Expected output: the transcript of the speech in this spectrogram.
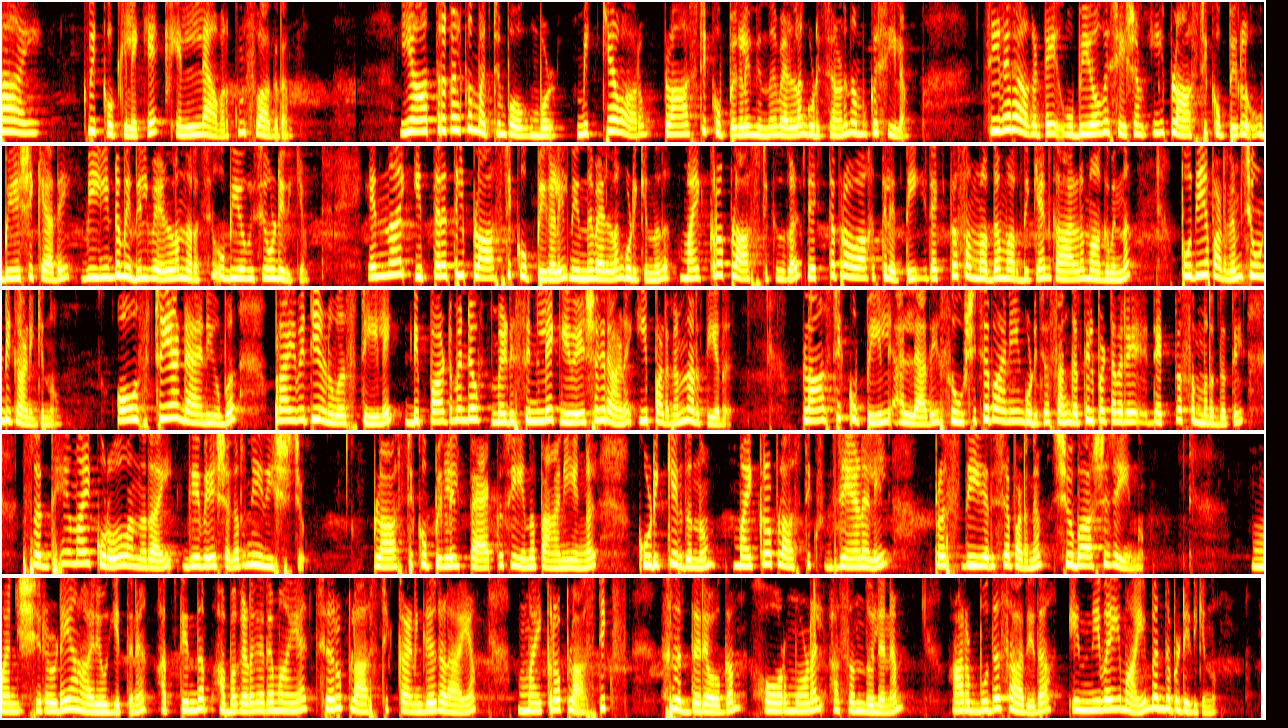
Hi. Quick കുക്കിലേക്ക് എല്ലാവർക്കും സ്വാഗതം. യാത്രകൾക്കും മറ്റും പോകുമ്പോൾ മിക്കവാറും പ്ലാസ്റ്റിക് കുപ്പികളിൽ നിന്ന് വെള്ളം കുടിച്ചാണ് നമുക്ക് ശീലം. ചിലരാകട്ടെ ഉപയോഗശേഷം ഈ പ്ലാസ്റ്റിക് കുപ്പികൾ ഉപേക്ഷിക്കാതെ വീണ്ടും ഇതിൽ വെള്ളം നിറച്ച് ഉപയോഗിച്ചുകൊണ്ടിരിക്കും. എന്നാൽ ഇത്തരത്തിൽ പ്ലാസ്റ്റിക് കുപ്പികളിൽ നിന്ന് വെള്ളം കുടിക്കുന്നത് മൈക്രോ പ്ലാസ്റ്റിക്കുകൾ രക്തപ്രവാഹത്തിലെത്തി രക്തസമ്മർദ്ദം വർദ്ധിക്കാൻ കാരണമാകുമെന്ന് പുതിയ പഠനം ചൂണ്ടിക്കാണിക്കുന്നു. ഓസ്ട്രിയ ഡാന്യൂബ് പ്രൈവറ്റ് യൂണിവേഴ്സിറ്റിയിലെ ഡിപ്പാർട്ട്മെന്റ് ഓഫ് മെഡിസിനിലെ ഗവേഷകരാണ് ഈ പഠനം നടത്തിയത്. പ്ലാസ്റ്റിക് കുപ്പിയിൽ അല്ലാതെ സൂക്ഷിച്ച പാനീയം കുടിച്ച സംഘത്തിൽപ്പെട്ടവരെ രക്തസമ്മർദ്ദത്തിൽ ശ്രദ്ധേയമായി കുറവ് വന്നതായി ഗവേഷകർ നിരീക്ഷിച്ചു. പ്ലാസ്റ്റിക് കുപ്പികളിൽ പാക്ക് ചെയ്യുന്ന പാനീയങ്ങൾ കുടിക്കരുതെന്നും മൈക്രോ പ്ലാസ്റ്റിക്സ് ജേണലിൽ പ്രസിദ്ധീകരിച്ച പഠനം ശുപാർശ ചെയ്യുന്നു. മനുഷ്യരുടെ ആരോഗ്യത്തിന് അത്യന്തം അപകടകരമായ ചെറു പ്ലാസ്റ്റിക് കണികകളായ മൈക്രോ പ്ലാസ്റ്റിക്സ് ഹൃദ്രോഗം ഹോർമോണൽ അസന്തുലനം അർബുദ സാധ്യത എന്നിവയുമായും ബന്ധപ്പെട്ടിരിക്കുന്നു.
